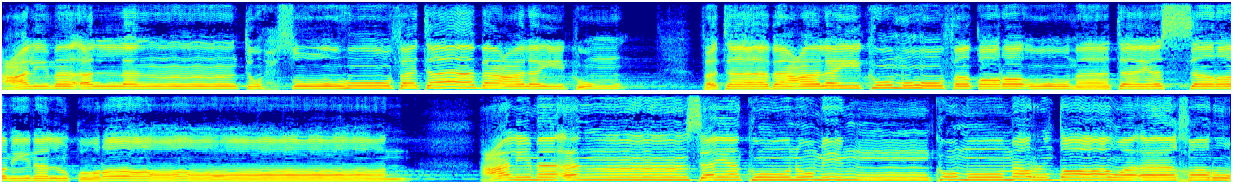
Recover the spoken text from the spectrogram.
علم أن لن تحصوه فتاب عليكم فتاب عليكم فقرؤوا ما تيسر من القرآن. علم أن سيكون منكم مرضى وآخرون.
